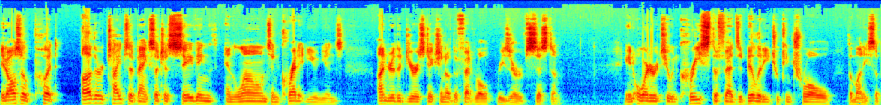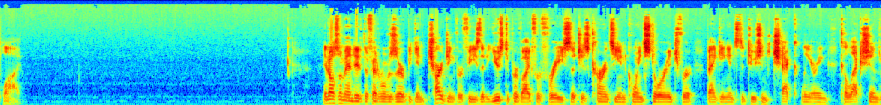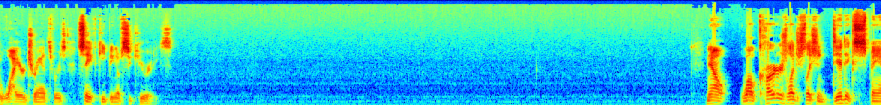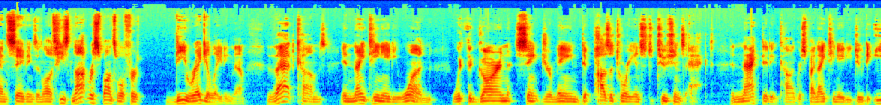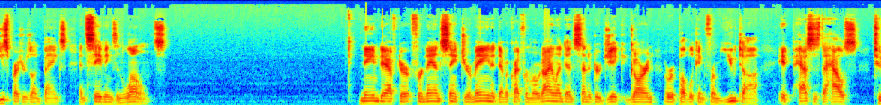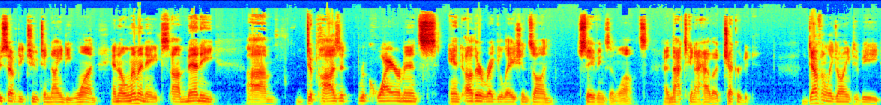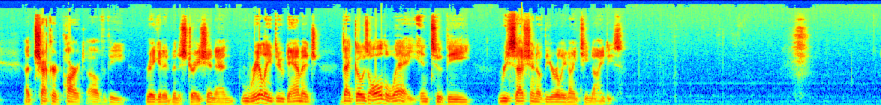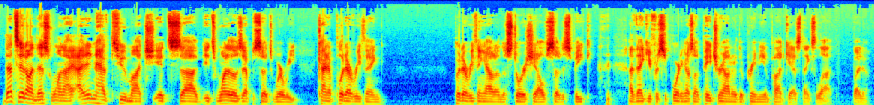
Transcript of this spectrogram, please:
It also put other types of banks, such as savings and loans and credit unions, under the jurisdiction of the Federal Reserve System in order to increase the Fed's ability to control the money supply. It also mandated the Federal Reserve begin charging for fees that it used to provide for free, such as currency and coin storage for banking institutions, check clearing, collections, wire transfers, safekeeping of securities. Now, while Carter's legislation did expand savings and loans, he's not responsible for deregulating them. That comes in 1981 with the Garn St. Germain Depository Institutions Act, enacted in Congress by 1982 to ease pressures on banks and savings and loans. Named after Fernand St. Germain, a Democrat from Rhode Island, and Senator Jake Garn, a Republican from Utah, it passes the House 272 to 91 and eliminates uh, many um, deposit requirements and other regulations on savings and loans. And that's going to have a checkered, definitely going to be a checkered part of the Reagan administration and really do damage that goes all the way into the recession of the early 1990s. That's it on this one. I, I didn't have too much. It's uh, it's one of those episodes where we kind of put everything put everything out on the store shelves, so to speak. I thank you for supporting us on Patreon or the Premium Podcast. Thanks a lot. Bye now.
